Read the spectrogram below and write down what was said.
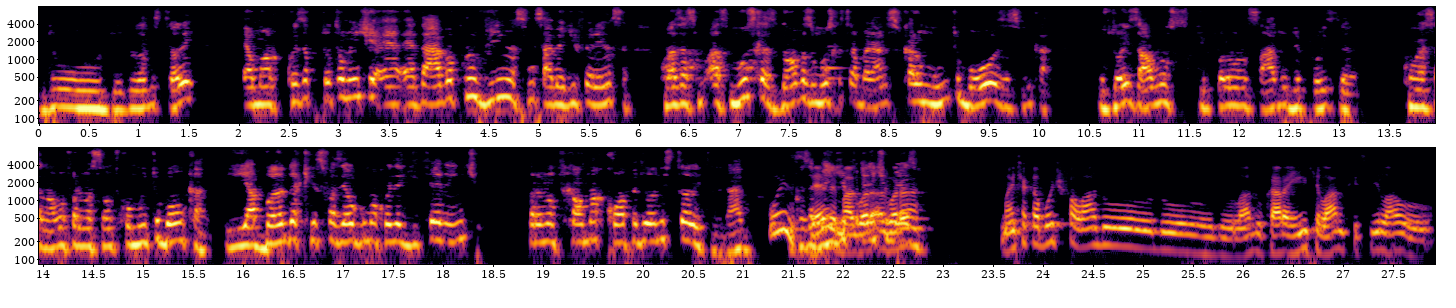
do, do, do Larry Stanley. É uma coisa totalmente. É, é, da água pro vinho, assim, sabe? A diferença. Mas as, as músicas, novas músicas trabalhadas ficaram muito boas, assim, cara. Os dois álbuns que foram lançados depois da, com essa nova formação ficou muito bom, cara. E a banda quis fazer alguma coisa diferente para não ficar uma cópia do Lone Stanley, tá ligado? Pois coisa é, bem mas agora, agora... Mas a gente acabou de falar do, do, do lá do cara Inc lá, não esqueci lá o.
